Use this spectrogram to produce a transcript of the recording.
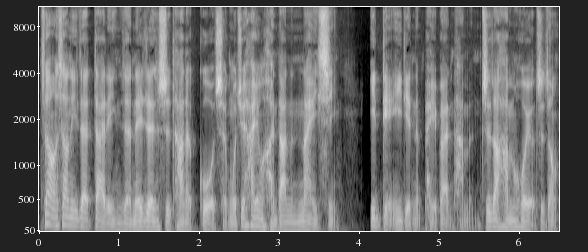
正好上帝在带领人类认识他的过程，我觉得他用很大的耐心，一点一点的陪伴他们，知道他们会有这种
